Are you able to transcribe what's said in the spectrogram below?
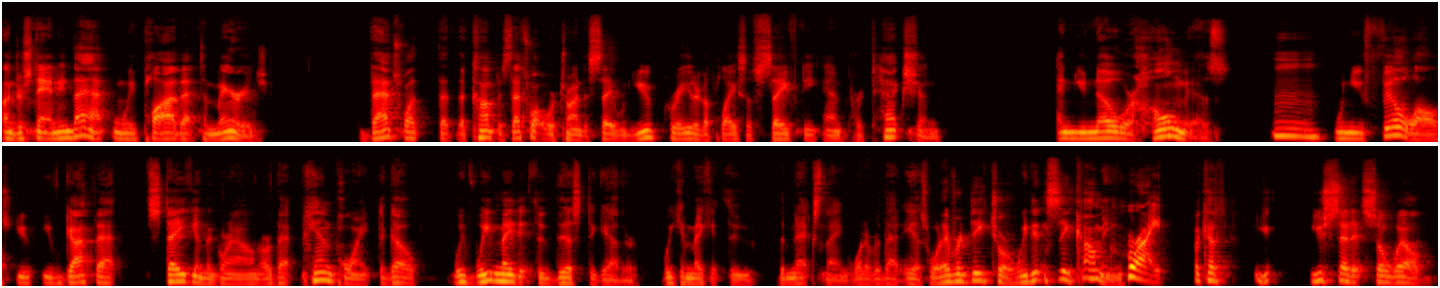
Understanding that when we apply that to marriage, that's what that the compass. That's what we're trying to say. When you've created a place of safety and protection, and you know where home is, Mm, when you feel lost, you you've got that stake in the ground or that pinpoint to go. We've we made it through this together. We can make it through the next thing, whatever that is, whatever detour we didn't see coming. right. Because you you said it so well.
